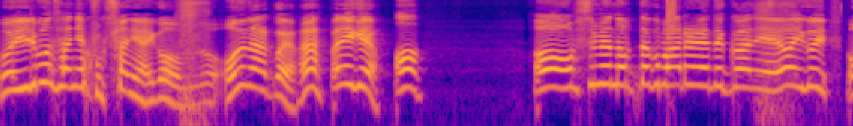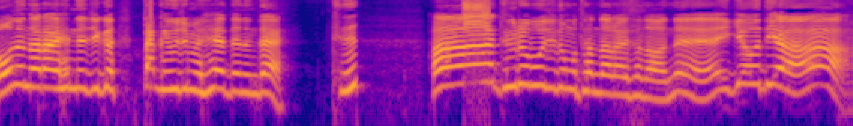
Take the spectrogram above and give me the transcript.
뭐 일본산이야, 국산이야? 이거 뭐 어느 나라 거예요? 아, 빨리 얘기해요. 업, 어, 없으면 없다고 말을 해야 될 거 아니에요? 이거 어느 나라에 했는지 그 딱 요즘에 해야 되는데. 듣, 아, 들어보지도 못한 나라에서 나왔네. 이게 어디야?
